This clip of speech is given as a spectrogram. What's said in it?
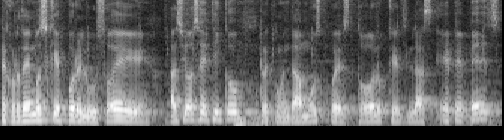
Recordemos que por el uso de ácido acético recomendamos pues todo lo que es las EPPs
